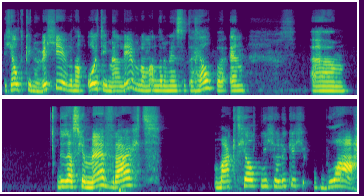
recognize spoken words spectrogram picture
geld kunnen weggeven dan ooit in mijn leven om andere mensen te helpen. En ehm, dus als je mij vraagt, maakt geld niet gelukkig? Boah,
